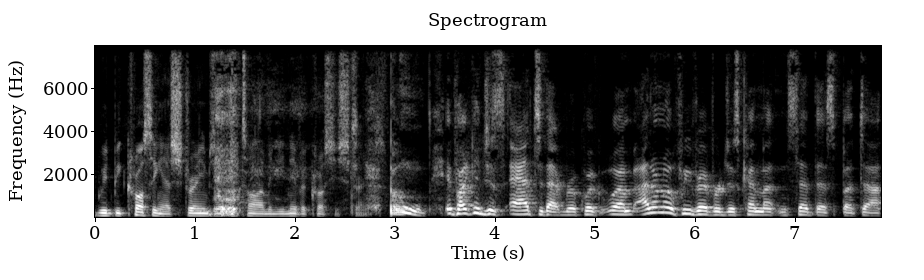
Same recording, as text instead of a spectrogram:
we'd be crossing our streams all the time, and you never cross your streams. Boom. If I could just add to that real quick, um, I don't know if we've ever just come out and said this, but uh,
